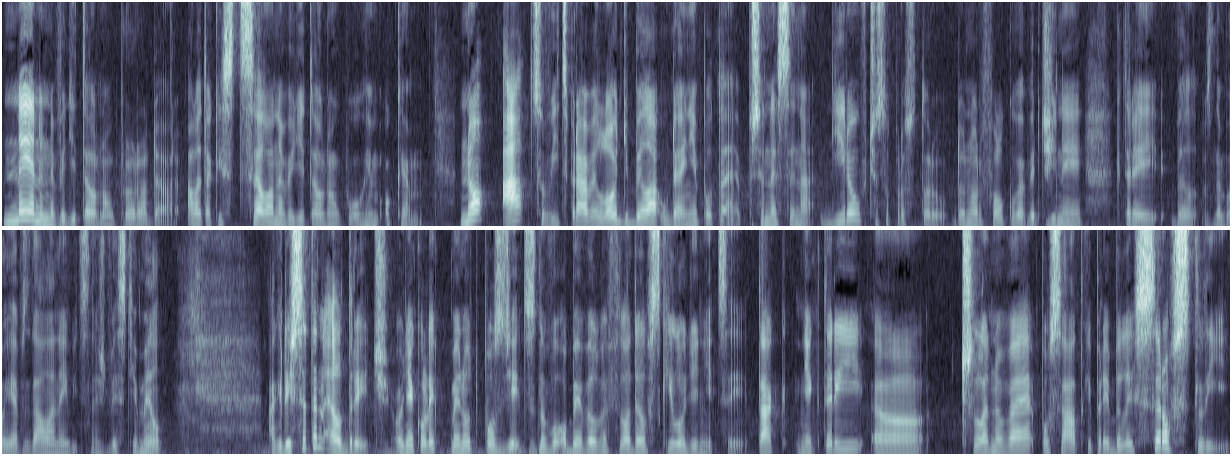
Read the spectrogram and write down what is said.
nejen neviditelnou pro radar, ale taky zcela neviditelnou pouhým okem. No a co víc, právě loď byla údajně poté přenesena dírou v časoprostoru do Norfolku ve Virginii, který byl nebo je vzdálený víc než 200 mil. A když se ten Eldridge o několik minut později znovu objevil ve filadelfské loděnici, tak některý uh, členové posádky prý byli srostlí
